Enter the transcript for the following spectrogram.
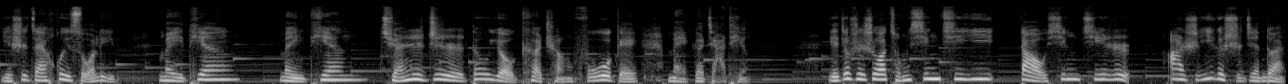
也是在会所里，每天每天全日制都有课程服务给每个家庭，也就是说，从星期一到星期日。二十一个时间段，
